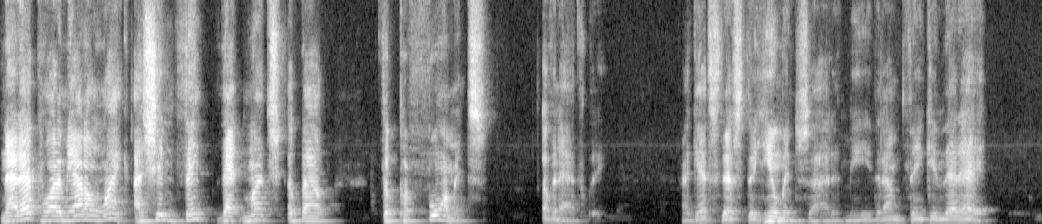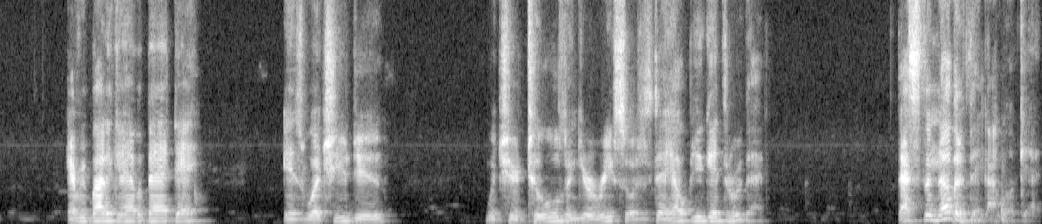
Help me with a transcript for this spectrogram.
Now, that part of me I don't like. I shouldn't think that much about the performance of an athlete. I guess that's the human side of me that I'm thinking that, hey, everybody can have a bad day. Is what you do with your tools and your resources to help you get through that. That's another thing I look at.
